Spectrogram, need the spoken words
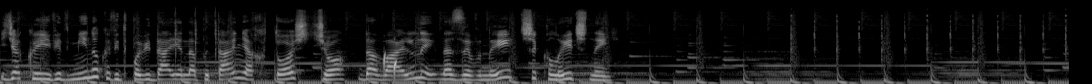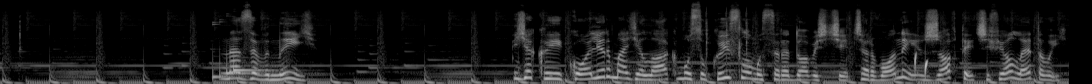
Який відмінок відповідає на питання хто що давальний, називний чи кличний? Називний. Який колір має лакмус у кислому середовищі? Червоний, жовтий чи фіолетовий?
